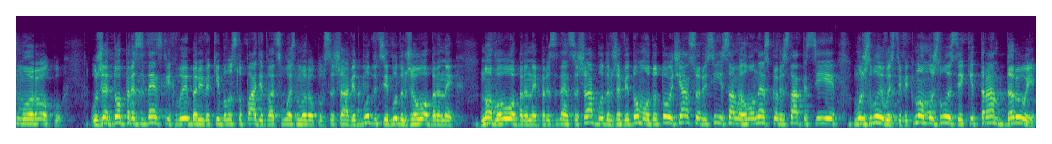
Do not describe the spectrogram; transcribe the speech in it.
28-го року. Уже до президентських виборів, які в листопаді 28 року в США відбудуться, і буде вже обраний новообраний президент США. Буде вже відомо до того часу. Росії саме головне скористатися цією можливості, вікно можливості, які Трамп дарує,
